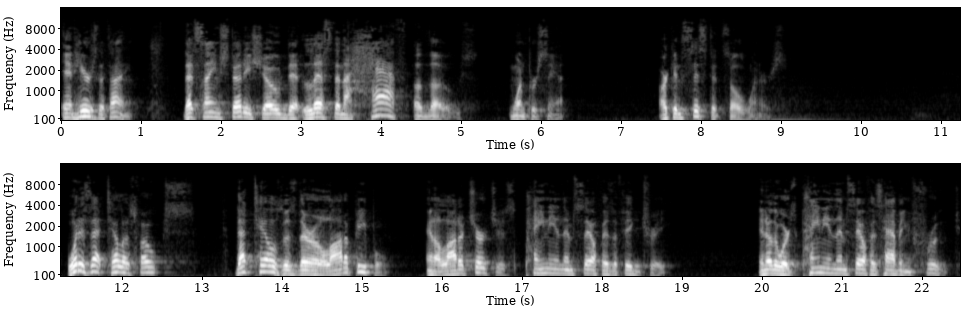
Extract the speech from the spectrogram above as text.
And here's the thing. That same study showed that less than a half of those, 1%, are consistent soul winners. What does that tell us, folks? That tells us there are a lot of people and a lot of churches painting themselves as a fig tree. In other words, painting themselves as having fruit.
